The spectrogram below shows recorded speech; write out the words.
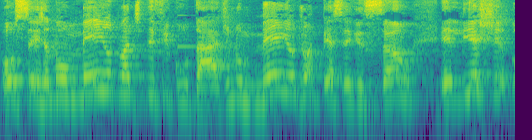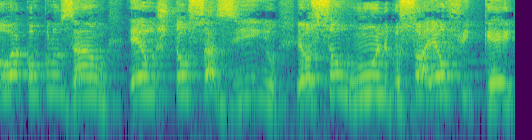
Ou seja, no meio de uma dificuldade, no meio de uma perseguição, Elias chegou à conclusão: eu estou sozinho, eu sou o único, só eu fiquei.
